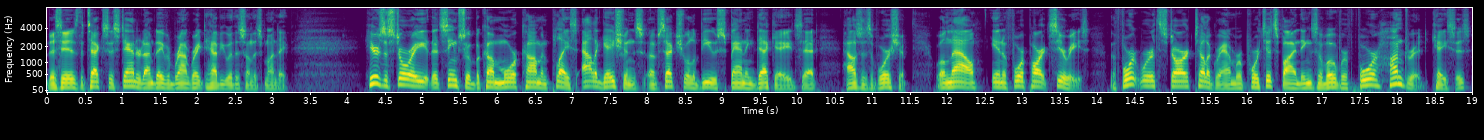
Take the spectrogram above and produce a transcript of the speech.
This is the Texas Standard. I'm David Brown. Great to have you with us on this Monday. Here's a story that seems to have become more commonplace allegations of sexual abuse spanning decades at houses of worship. Well, now, in a four part series, the Fort Worth Star Telegram reports its findings of over 400 cases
